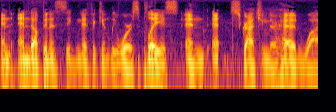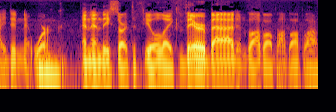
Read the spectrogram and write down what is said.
and end up in a significantly worse place and, and scratching their head, why didn't it work? Mm. And then they start to feel like they're bad and blah, blah, blah, blah, blah.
